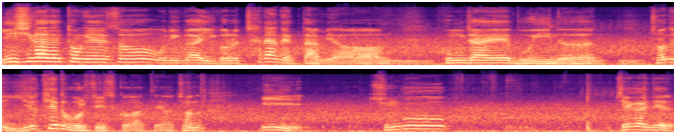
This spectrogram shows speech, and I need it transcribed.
이 시간을 통해서 우리가 이거를 찾아냈다면 음. 공자의 무의는 음. 저는 이렇게도 볼 수 있을 것 같아요. 저는 이 중국 제가 이제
